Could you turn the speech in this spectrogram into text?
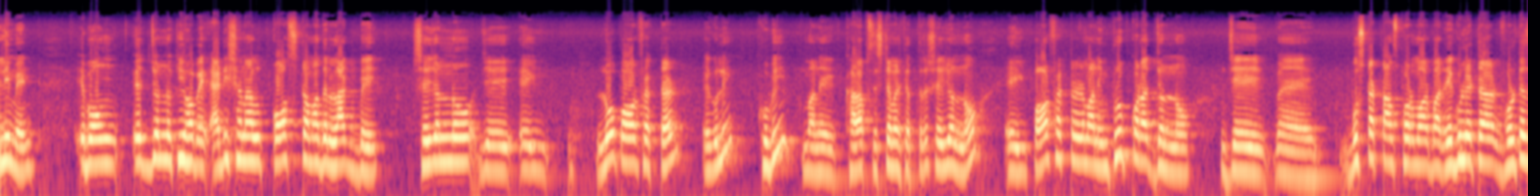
এলিমেন্ট এবং এর জন্য কি হবে অ্যাডিশনাল কস্ট আমাদের লাগবে। সেই জন্য যে এই লো পাওয়ার ফ্যাক্টর এগুলি খুবই মানে খারাপ সিস্টেমের ক্ষেত্রে সেই জন্য এই পাওয়ার ফ্যাক্টরের মান ইম্প্রুভ করার জন্য যে বুস্টার ট্রান্সফরমার বা রেগুলেটর ভোল্টেজ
